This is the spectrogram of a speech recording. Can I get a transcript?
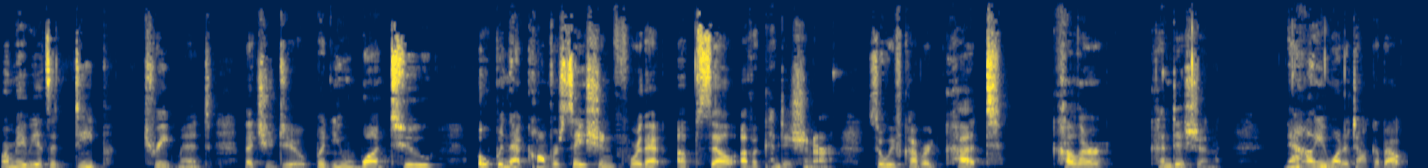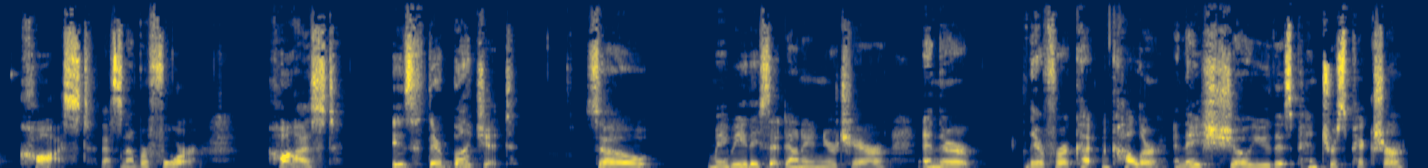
or maybe it's a deep treatment that you do, but you want to open that conversation for that upsell of a conditioner. So we've covered cut, color, condition. Now you want to talk about cost. That's number four. Cost is their budget. So maybe they sit down in your chair and they're there for a cut and color and they show you this Pinterest picture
